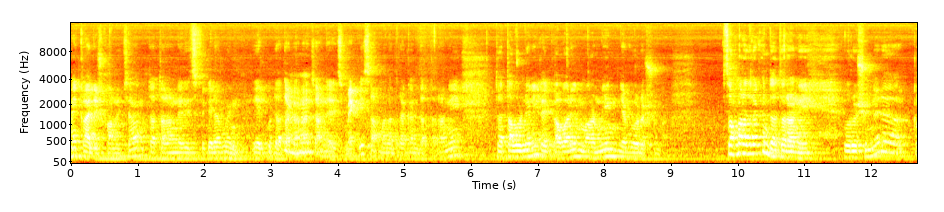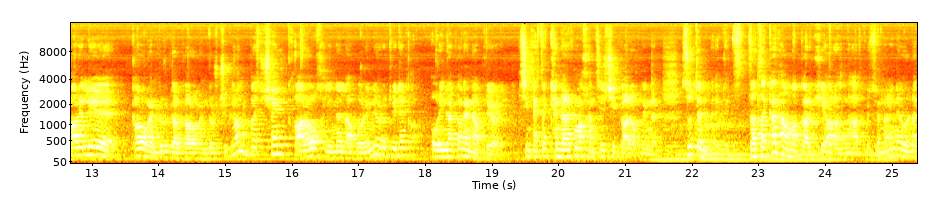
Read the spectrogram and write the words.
մեկ այլ իշխանության դատարաններից ֆեդերալային երկու դատականություններից մեկի սահմանադրական դատարանի դատավորների ղեկավարին մարմնին եւ որոշումը։ Սահմանադրական դատարանի որոշումները կարելի է կարող են դուր գալ, կարող են դուր չգալ, բայց չեն կարող լինել ապօրինի, որովհետեւ իրենք օրինական են ապրիորի։ Այսինքն այստեղ քննարկման խնդիր չի կարող լինել։ Զուտ է դատական համակարգի առանձնահատկությունն այն է, որ նա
